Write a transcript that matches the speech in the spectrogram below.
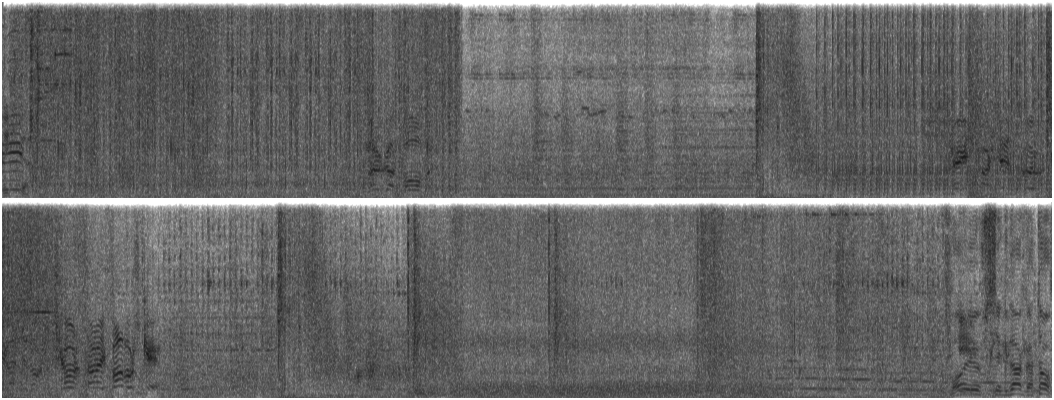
Richterstark. Bürger oben. бою всегда готов.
